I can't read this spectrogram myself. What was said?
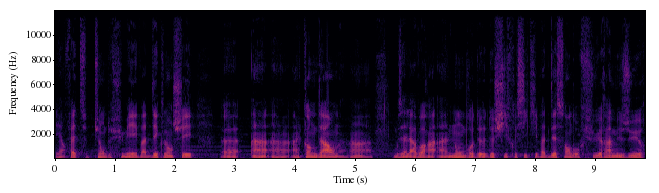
et en fait ce pion de fumée va déclencher un, un, countdown. Hein, vous allez avoir un, nombre de, de, chiffres ici qui va descendre au fur et à mesure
